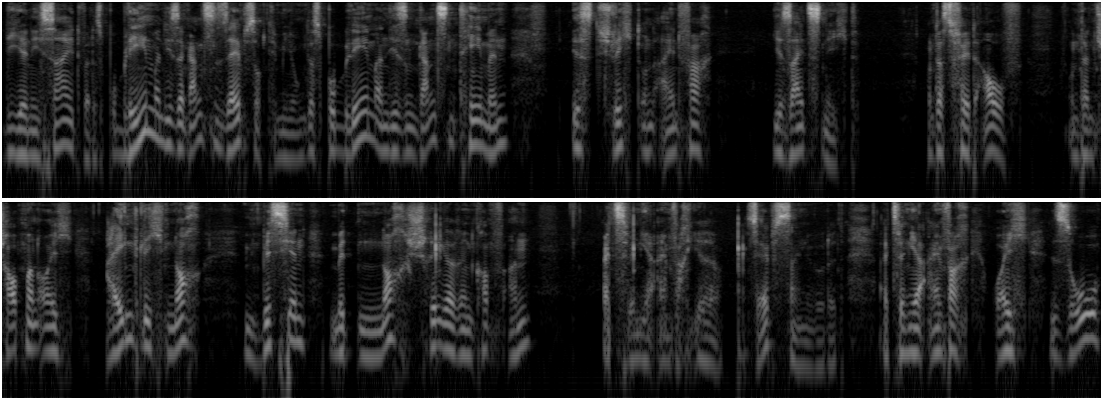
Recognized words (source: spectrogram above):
die ihr nicht seid. Weil das Problem an dieser ganzen Selbstoptimierung, das Problem an diesen ganzen Themen ist schlicht und einfach, ihr seid's nicht. Und das fällt auf. Und dann schaut man euch eigentlich noch ein bisschen mit noch schrägeren Kopf an, als wenn ihr einfach ihr selbst sein würdet. Als wenn ihr einfach euch so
